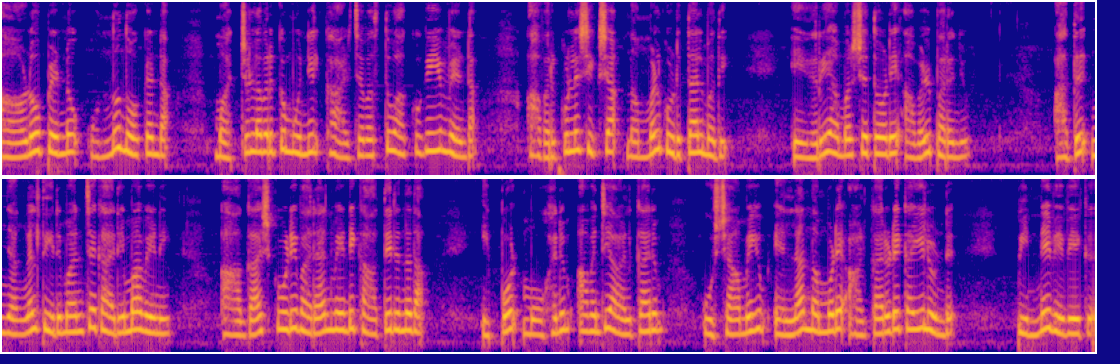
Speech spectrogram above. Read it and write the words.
ആണോ പെണ്ണോ ഒന്നും നോക്കണ്ട. മറ്റുള്ളവർക്ക് മുന്നിൽ കാഴ്ചവസ്തുവാക്കുകയും വേണ്ട. അവർക്കുള്ള ശിക്ഷ നമ്മൾ കൊടുത്താൽ മതി. ഏറിയ അമർഷത്തോടെ അവൾ പറഞ്ഞു അത് ഞങ്ങൾ തീരുമാനിച്ച കാര്യമാ വേണി. ആകാശ് കൂടി വരാൻ വേണ്ടി കാത്തിരുന്നതാ. ഇപ്പോൾ മോഹനും അവന്റെ ആൾക്കാരും ഉഷാമയും എല്ലാം നമ്മുടെ ആൾക്കാരുടെ കയ്യിലുണ്ട്. പിന്നെ വിവേക്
